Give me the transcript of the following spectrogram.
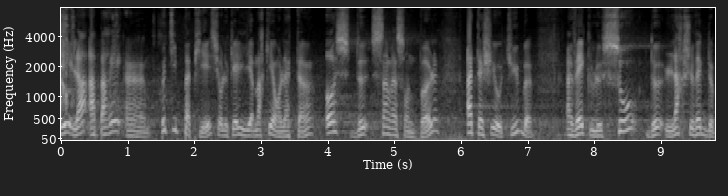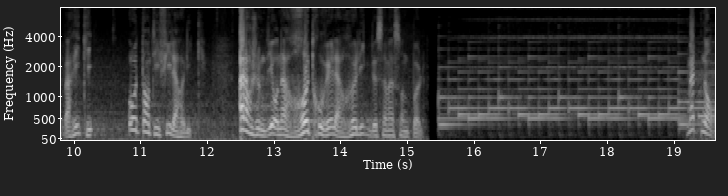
Et là apparaît un petit papier sur lequel il y a marqué en latin os de Saint Vincent de Paul, attaché au tube avec le sceau de l'archevêque de Paris qui authentifie la relique. Alors je me dis, on a retrouvé la relique de Saint Vincent de Paul. Maintenant,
